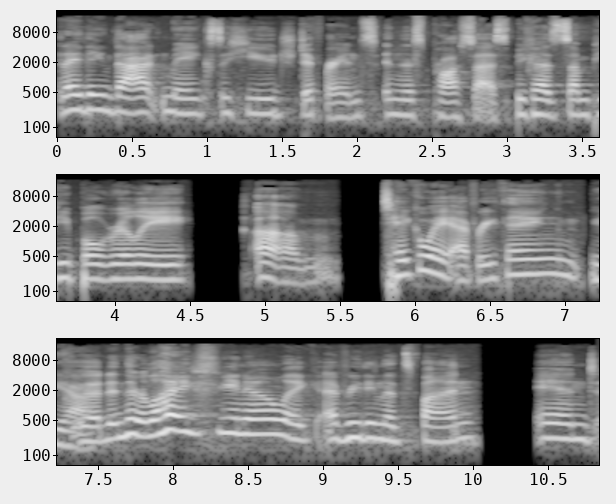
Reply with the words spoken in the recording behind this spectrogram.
And I think that makes a huge difference in this process because some people really um, take away everything Yeah. good in their life, you know, like everything that's fun. And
